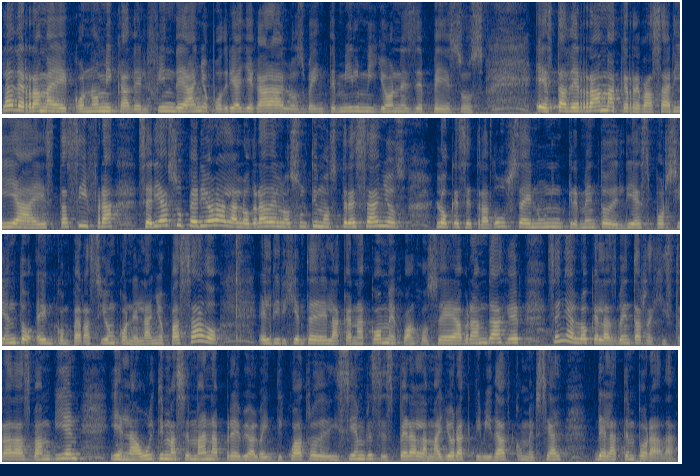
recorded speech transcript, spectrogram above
la derrama económica del fin de año podría llegar a los 20 mil millones de pesos. Esta derrama que rebasaría esta cifra sería superior a la lograda en los últimos tres años, lo que se traduce en un incremento del 10% en comparación con el año pasado. El dirigente de la Canacome, Juan José Abraham Dager, señaló que las ventas registradas van bien y en la última semana previo al 24 de diciembre se espera la mayor actividad comercial de la temporada.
